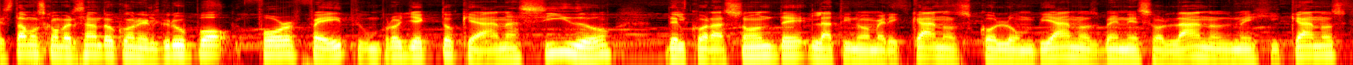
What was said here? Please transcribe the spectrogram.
Estamos conversando con el grupo For Faith, un proyecto que ha nacido del corazón de latinoamericanos, colombianos, venezolanos, mexicanos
